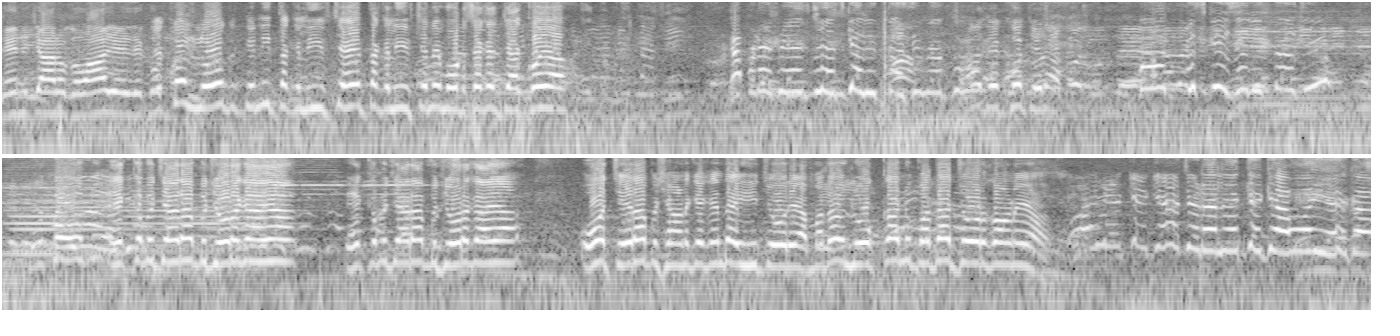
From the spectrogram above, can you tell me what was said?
ਤਿੰਨ ਚਾਰ ਗਵਾਹ ਜੇ ਦੇਖੋ। ਦੇਖੋ ਲੋਕ ਕਿੰਨੀ ਤਕਲੀਫ ਚ ਹੈ ਤਕਲੀਫ ਚ ਨੇ ਮੋਟਰਸਾਈਕਲ ਚੱਕ ਹੋਇਆ। ਕੱਪੜੇ ਵੇਚ ਵੇਚ ਕੇ ਲਿੱਤਾ ਸੀ ਮੈਂ ਆ ਦੇਖੋ ਚਿਹਰਾ ਬਹੁਤ ਮੁਸ਼ਕਿਲ ਸੇ ਲਿੱਤਾ ਸੀ। ਦੇਖੋ ਇੱਕ ਵਿਚਾਰਾ ਬਜ਼ੁਰਗ ਆਇਆ ਇੱਕ ਵਿਚਾਰਾ ਬਜ਼ੁਰਗ ਆਇਆ ਉਹ ਚਿਹਰਾ ਪਛਾਣ ਕੇ ਕਹਿੰਦਾ ਇਹੀ ਚੋਰ ਆ। ਮਤਲਬ ਲੋਕਾਂ ਨੂੰ ਪਤਾ ਚੋਰ ਕੌਣ ਆ। ਉਹ ਲੈ ਕੇ ਗਿਆ ਜਿਹੜਾ ਲੈ ਕੇ ਗਿਆ ਉਹ ਹੀ ਹੈਗਾ।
